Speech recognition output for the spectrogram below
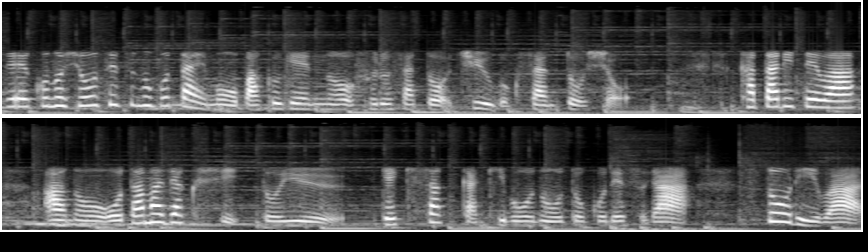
でこの小説の舞台も爆言のふるさと中国山東省。語り手はあのオタマジャクシという劇作家希望の男ですがストーリーは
